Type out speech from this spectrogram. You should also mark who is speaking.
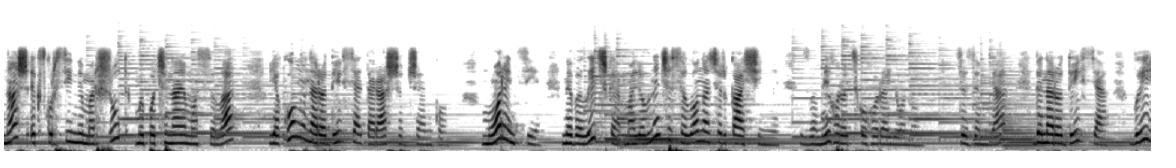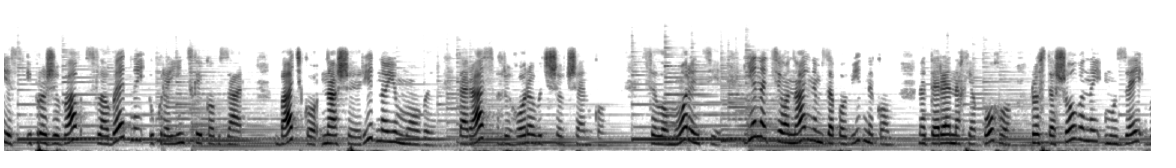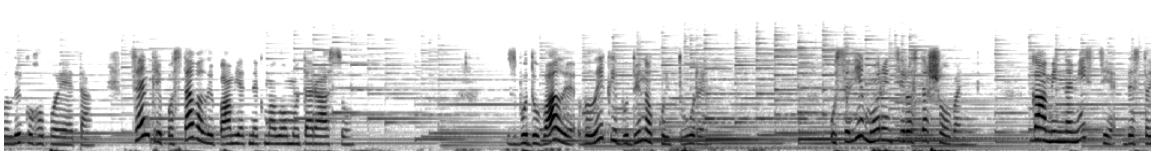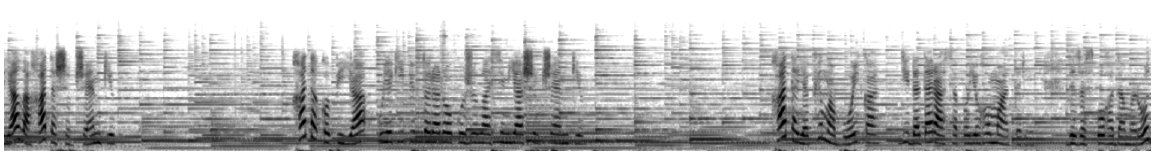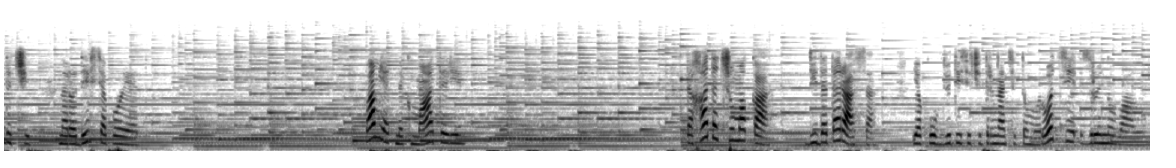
Speaker 1: Наш екскурсійний маршрут ми починаємо з села, в якому народився Тарас Шевченко. Моринці невеличке мальовниче село на Черкащині Звенигородського району. Це земля, де народився, виріс і проживав славетний український кобзар, батько нашої рідної мови Тарас Григорович Шевченко. Село Моринці є національним заповідником, на теренах якого розташований музей великого поета. В центрі поставили пам'ятник малому Тарасу. Збудували великий будинок культури. У селі Моринці розташовані камінь на місці, де стояла хата Шевченків, хата Копія, у якій півтора року жила сім'я Шевченків, хата Якима Бойка, діда Тараса по його матері, де за спогадами родичів народився поет, пам'ятник матері та хата Чумака, діда Тараса, яку в 2013 році зруйнували.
